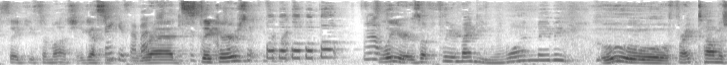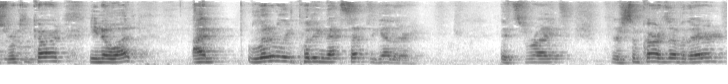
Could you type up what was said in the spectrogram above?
Thank you so much. I got some Thank you so much. rad Thank you so much. stickers. Thank you so much. Yeah. Fleer. Is that Fleer 91 maybe? Ooh, Frank Thomas rookie card. You know what? I'm literally putting that set together. It's right. There's some cards over there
